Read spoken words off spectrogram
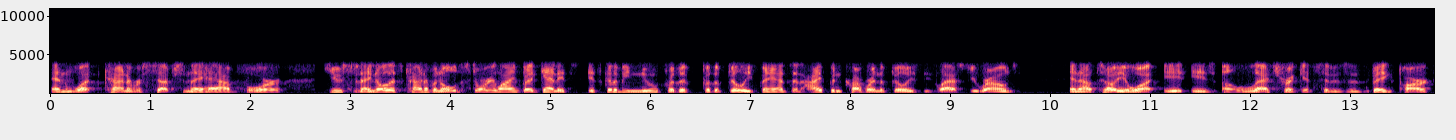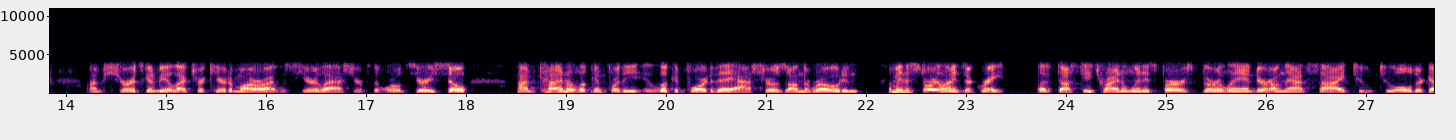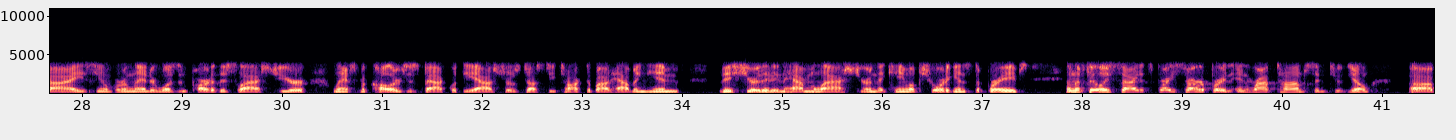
and what kind of reception they have for Houston. I know that's kind of an old storyline, but again, it's it's going to be new for the for the Philly fans. And I've been covering the Phillies these last few rounds, and I'll tell you what, it is electric at Citizens Bank Park. I'm sure it's going to be electric here tomorrow. I was here last year for the World Series, so I'm kind of looking for the looking forward to the Astros on the road. And I mean, the storylines are great. Look, Dusty trying to win his first, Verlander on that side, two two older guys. You know, Verlander wasn't part of this last year. Lance McCullers is back with the Astros. Dusty talked about having him this year. They didn't have him last year, and they came up short against the Braves. On the Phillies side, it's Bryce Harper and, and Rob Thomson. Two, you know, uh,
